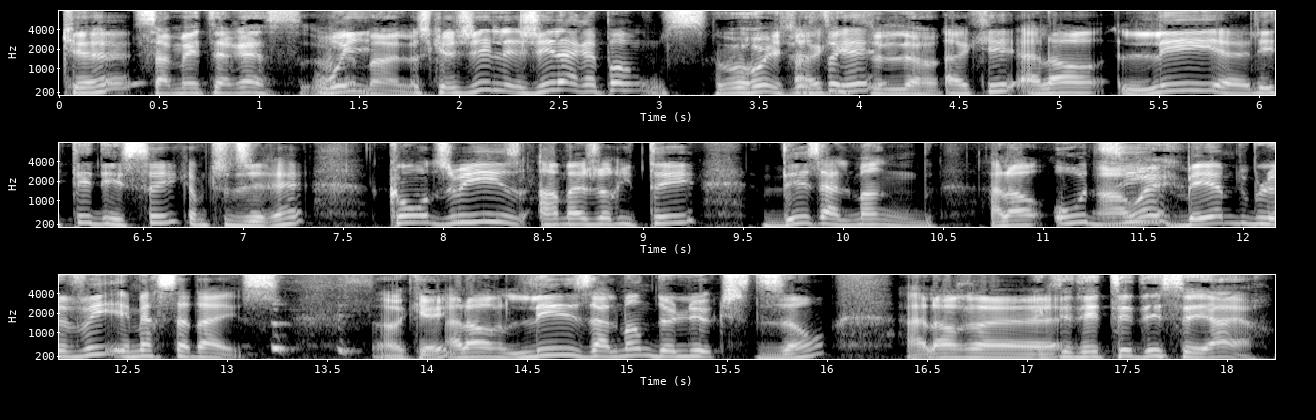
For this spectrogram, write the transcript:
que... Ça m'intéresse Oui, vraiment. là. parce que j'ai la réponse. Oui, je OK? sais que tu l'as. OK. Alors, les, euh, les TDC, comme tu dirais, conduisent en majorité des Allemandes. Alors, Audi, Ah ouais? BMW et Mercedes. OK. Alors, les Allemandes de luxe, disons. Alors, euh, c'est des TDCR.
